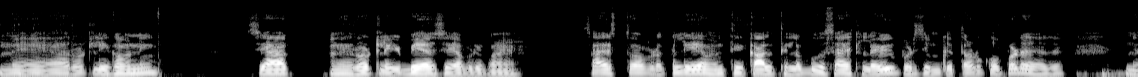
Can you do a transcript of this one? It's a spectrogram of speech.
અને આ રોટલી ઘઉંની શાક અને રોટલી બે છે આપણી પાસે. સાઈઝ તો આપણે લઈ આવવાની કાલથી લગભગ સાઈઝ લેવી પડશે, એમ કે તડકો પડે છે. અને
